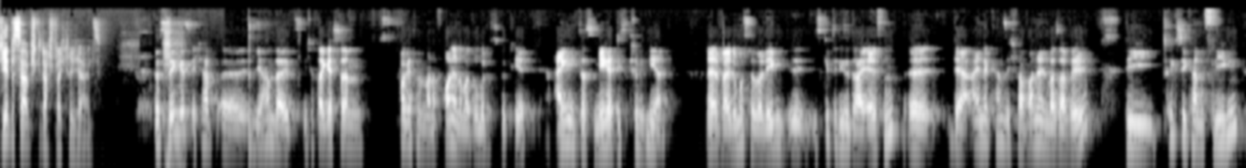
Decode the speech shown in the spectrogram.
jedes Jahr habe ich gedacht, vielleicht kriege ich eins. Das Ding ist, ich habe, äh, wir haben da jetzt, ich habe da gestern, vorgestern mit meiner Freundin nochmal drüber diskutiert. Eigentlich ist das mega diskriminierend. Ne, weil du musst dir überlegen, äh, es gibt ja diese drei Elfen. Äh, der eine kann sich verwandeln, was er will. Die Trixie kann fliegen.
